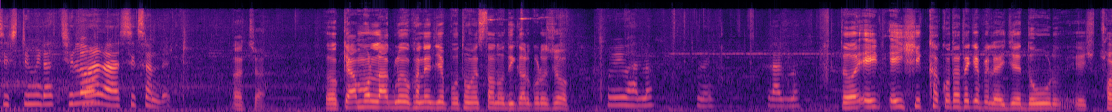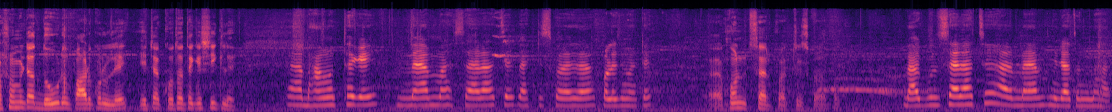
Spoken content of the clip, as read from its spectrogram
সিক্সটি মিটার ছিল আর সিক্স হান্ড্রেড আচ্ছা। তো কেমন লাগল ওখানে যে প্রথম স্থান অধিকার করেছ? খুবই ভালো। লাগল। তো এই এই শিক্ষা কোথা থেকে পেলে? এই যে দৌড় এই ছশো মিটার দৌড় পার করলে এটা কোথা থেকে শিখলে? তা ভাঙর থেকেই ম্যাম আর স্যার আছে প্র্যাকটিস করা যায় কলেজ মাঠে। কোন স্যার প্র্যাকটিস করাতো? বাকবুল স্যার আছে আর ম্যাম মিরাতুন নাহার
